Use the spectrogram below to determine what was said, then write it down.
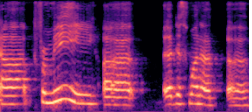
Uh, for me, uh, I just want to uh,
